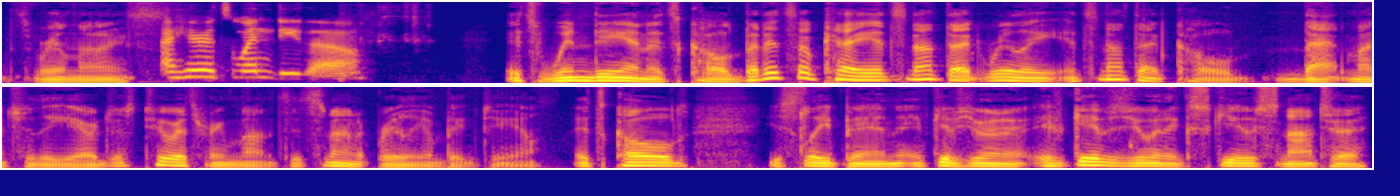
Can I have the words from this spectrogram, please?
It's real nice. I hear it's windy though. It's windy and it's cold, but it's okay. It's not that really. It's not that cold that much of the year. Just two or three months. It's not really a big deal. It's cold. You sleep in. It gives you an. It gives you an excuse not to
